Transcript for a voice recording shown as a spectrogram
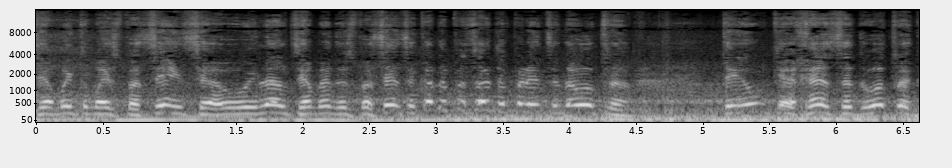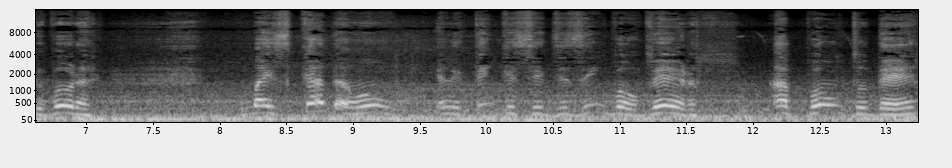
tinha muito mais paciência, o Hillel tinha menos paciência, cada pessoa é diferente da outra. Tem um que é reza, do outro é Gebura, mas cada um ele tem que se desenvolver a ponto de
